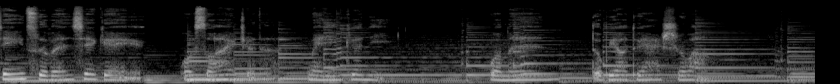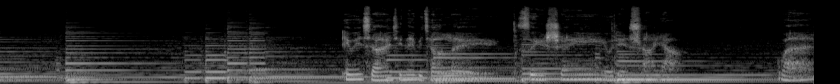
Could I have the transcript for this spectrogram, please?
谨以此文献给我所爱着的每一个你，我们都不要对爱失望。因为小爱今天比较累，所以声音有点沙哑。晚安。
